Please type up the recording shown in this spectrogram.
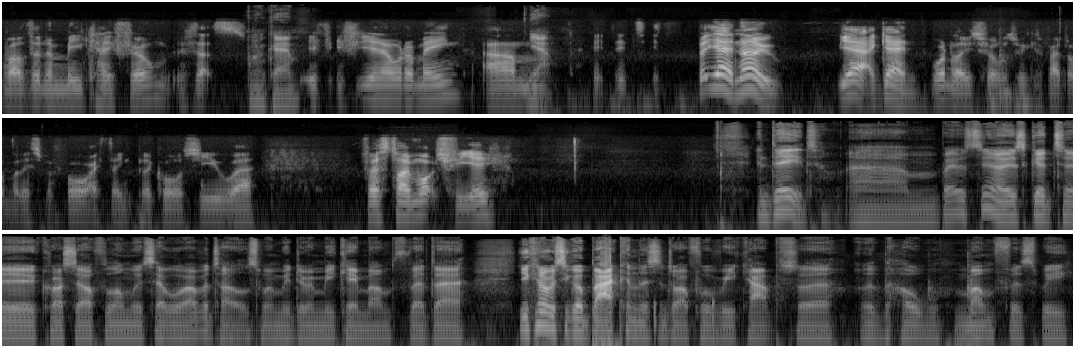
rather than a Miike film. If that's okay, if, if you know what I mean. Um, yeah. It, it's, it's but yeah, no, yeah. Again, one of those films we could have had on the list before, I think. But of course, you uh, first time watch for you. Indeed, um, but it's you know it's good to cross it off along with several other titles when we're doing Miike month. But uh, you can obviously go back and listen to our full recaps uh, of the whole month as we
